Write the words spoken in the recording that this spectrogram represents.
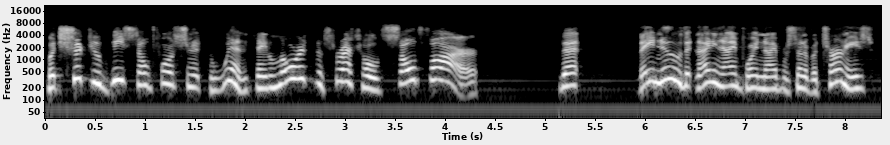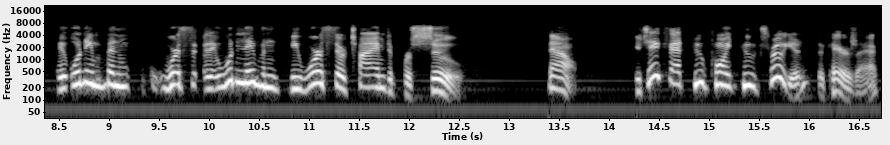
But should you be so fortunate to win, they lowered the threshold so far that they knew that 99.9% of attorneys it wouldn't even been worth it wouldn't even be worth their time to pursue. Now, you take that 2.2 trillion, the CARES Act,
